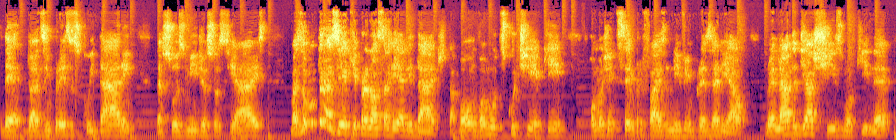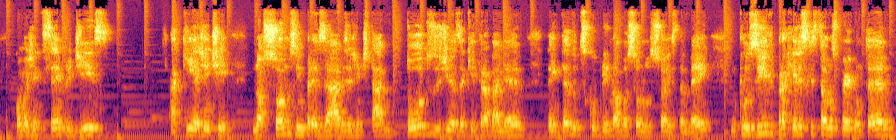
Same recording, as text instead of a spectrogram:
de, das empresas cuidarem das suas mídias sociais, mas vamos trazer aqui para nossa realidade, tá bom? Vamos discutir aqui, como a gente sempre faz no nível empresarial. Não é nada de achismo aqui, né? Como a gente sempre diz, aqui a gente, nós somos empresários, a gente está todos os dias aqui trabalhando, tentando descobrir novas soluções também. Inclusive, para aqueles que estão nos perguntando,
